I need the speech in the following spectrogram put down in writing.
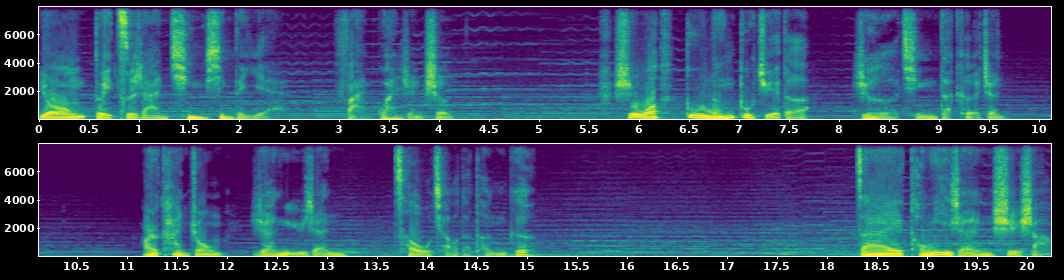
用对自然清新的眼。反观人生，使我不能不觉得热情的可真，而看重人与人凑巧的腾歌。在同一人世上，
